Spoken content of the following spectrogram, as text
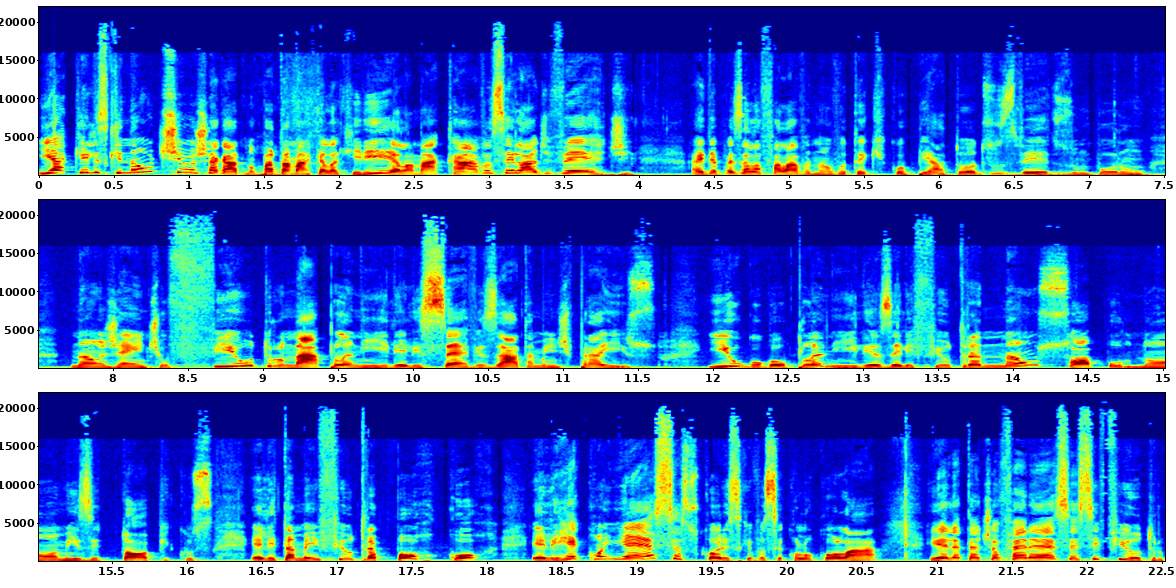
e aqueles que não tinham chegado no patamar que ela queria, ela marcava, sei lá, de verde. Aí depois ela falava, não, vou ter que copiar todos os verdes um por um. Não, gente, o filtro na planilha, ele serve exatamente para isso. E o Google Planilhas, ele filtra não só por nomes e tópicos, ele também filtra por cor. Ele reconhece as cores que você colocou lá e ele até te oferece esse filtro.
